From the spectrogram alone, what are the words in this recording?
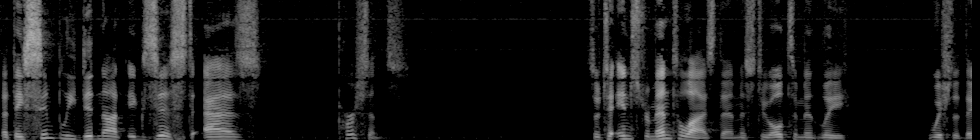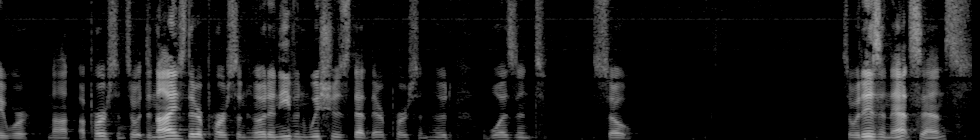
that they simply did not exist as persons. So to instrumentalize them is to ultimately wish that they were not a person. So it denies their personhood and even wishes that their personhood wasn't so. So it is, in that sense,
